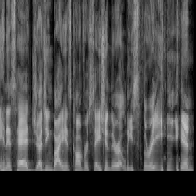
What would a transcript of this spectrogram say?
in his head, judging by his conversation, there are at least three in.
